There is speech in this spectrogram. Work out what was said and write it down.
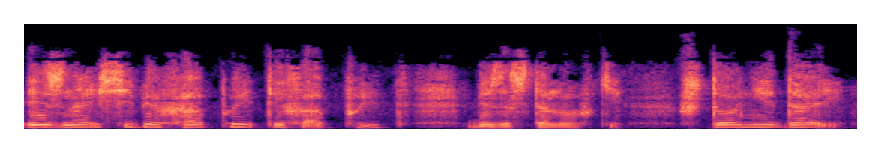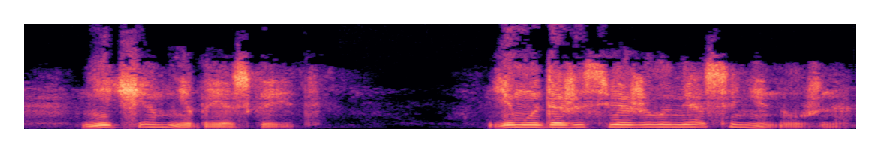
и, знай себе, хапает и хапает без остановки. Что не дай, ничем не брезгает. Ему даже свежего мяса не нужно.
